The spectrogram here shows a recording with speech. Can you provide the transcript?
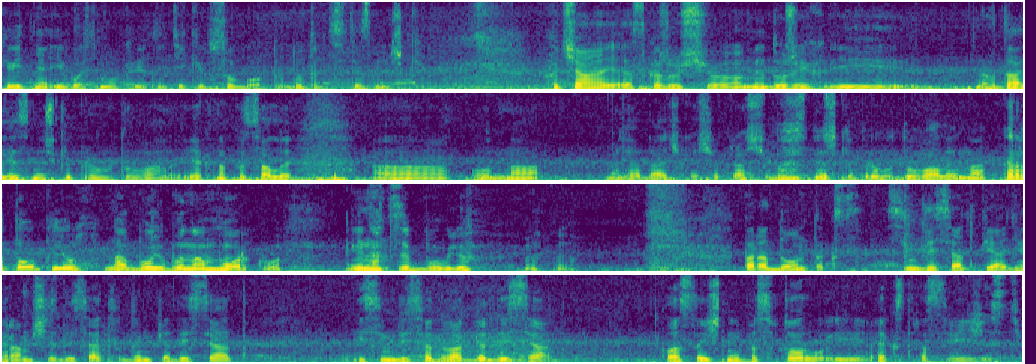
квітня і 8 квітня, тільки в суботу, до 30 знижки. Хоча я скажу, що не дуже їх і вдалі знижки приготували. Як написали одна глядачка, що краще би знижки приготували на картоплю, на бульбу, на моркву і на цибулю. Парадонтакс 75 грам 61,50 і 72,50. Класичний без втору і екстра свіжість.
